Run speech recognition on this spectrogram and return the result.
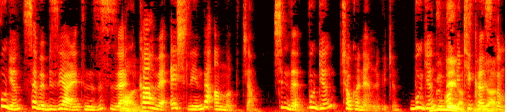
Bugün sebebi ziyaretimizi size Malum. kahve eşliğinde anlatacağım. Şimdi bugün çok önemli bir gün. Bugün, Bugün değil 12 aslında, Kasım. yarın.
